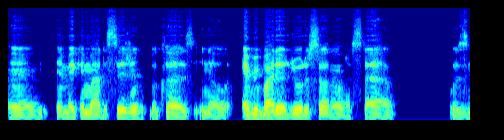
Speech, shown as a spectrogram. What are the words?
and in making my decision because you know everybody at Georgia Southern on the staff was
